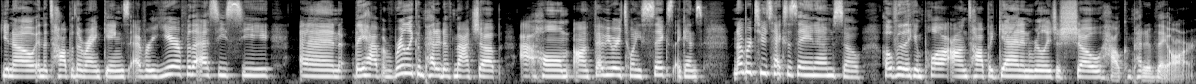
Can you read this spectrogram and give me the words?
you know, in the top of the rankings every year for the SEC and they have a really competitive matchup at home on February 26th against number two Texas A&M. So hopefully they can pull out on top again and really just show how competitive they are.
